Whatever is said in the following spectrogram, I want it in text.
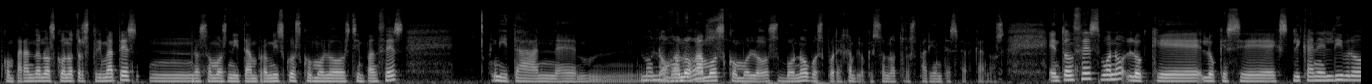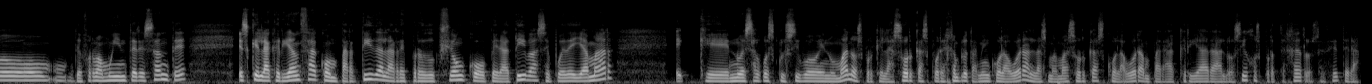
Comparándonos con otros primates, mm, no somos ni tan promiscuos como los chimpancés, ni tan em, monógamos. como los bonobos, por ejemplo, que son otros parientes cercanos. Entonces, bueno, lo que, lo que se explica en el libro de forma muy interesante es que la crianza compartida, la reproducción cooperativa, se puede llamar, que no es algo exclusivo en humanos, porque las orcas, por ejemplo, también colaboran, las mamás orcas colaboran para criar a los hijos, protegerlos, etcétera,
